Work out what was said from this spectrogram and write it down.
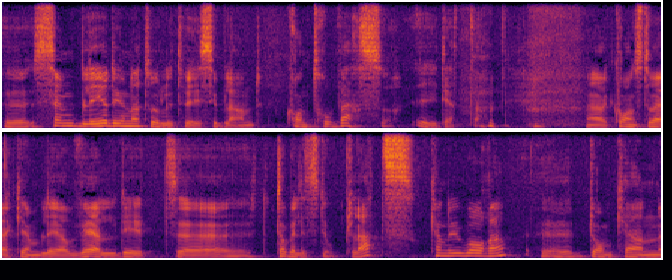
Eh, sen blir det ju naturligtvis ibland kontroverser i detta. När konstverken blir väldigt, tar väldigt stor plats kan det ju vara. De kan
